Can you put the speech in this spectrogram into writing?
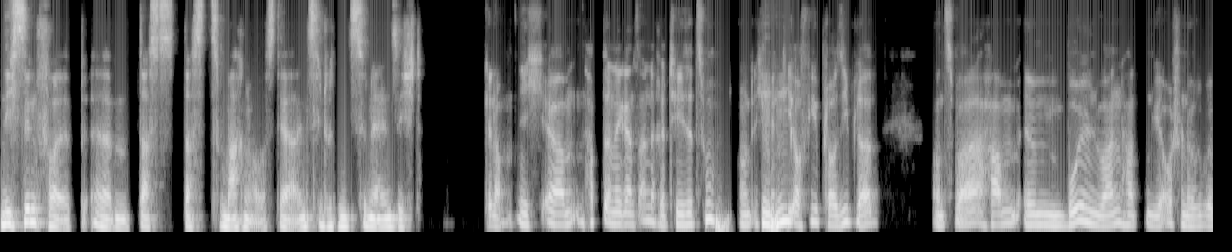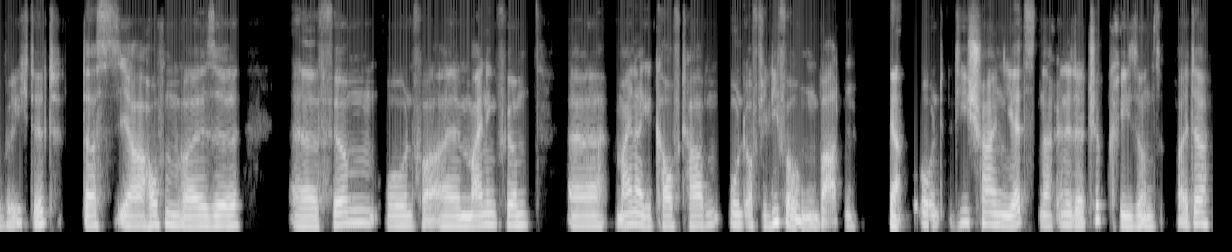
nicht sinnvoll, ähm, das, das zu machen aus der institutionellen Sicht. Genau. Ich ähm, habe da eine ganz andere These zu und ich mhm. finde die auch viel plausibler. Und zwar haben im Bullenrun, hatten wir auch schon darüber berichtet, dass ja haufenweise äh, Firmen und vor allem Mining-Firmen äh, Miner gekauft haben und auf die Lieferungen warten. Ja. Und die scheinen jetzt nach Ende der Chipkrise und so weiter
